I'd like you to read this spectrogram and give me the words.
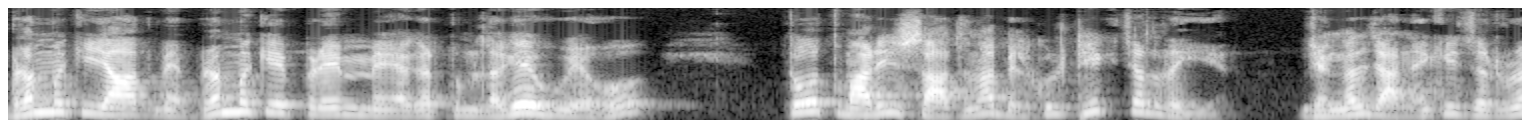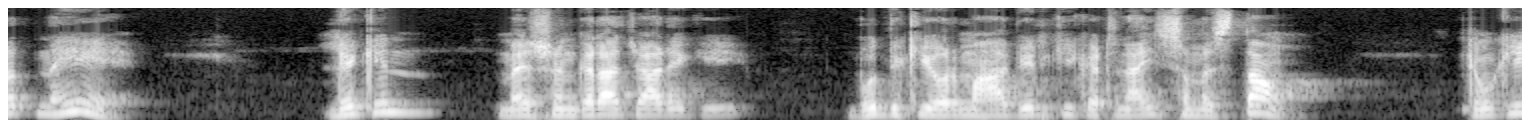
ब्रह्म की याद में, ब्रह्म के प्रेम में अगर तुम लगे हुए हो तो तुम्हारी साधना बिल्कुल ठीक चल रही है। जंगल जाने की ज़रूरत नहीं है। लेकिन मैं शंकराचार्य की, बुद्ध की और महावीर की कठिनाई समझता हूँ, क्योंकि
